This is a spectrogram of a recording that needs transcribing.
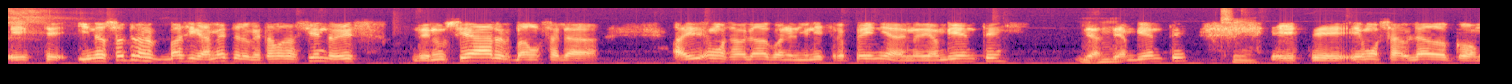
Este, y nosotros básicamente lo que estamos haciendo es denunciar, vamos a la... Ahí hemos hablado con el ministro Peña de Medio Ambiente, de, Ambiente, sí. este, hemos hablado con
